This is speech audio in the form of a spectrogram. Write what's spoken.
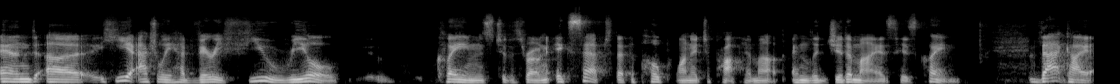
And uh, he actually had very few real claims to the throne, except that the Pope wanted to prop him up and legitimize his claim that guy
